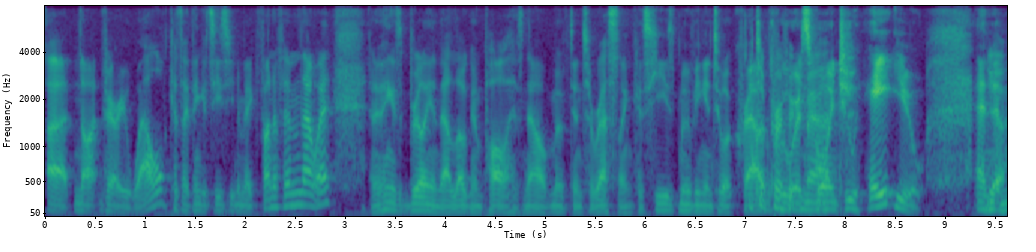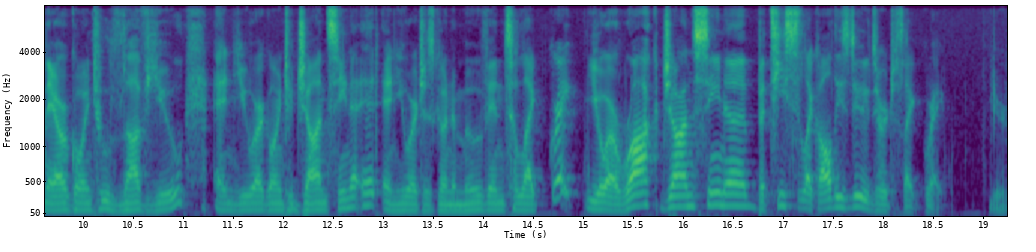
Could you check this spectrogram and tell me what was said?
uh, not very well because i think it's easy to make fun of him that way. And i think it's brilliant that logan paul has now moved into wrestling because he's moving into a crowd who perfect is going to hate you. And Yeah. then they are going to love you and you are going to john cena it and you are just going to move into like great you are rock john cena batista like all these dudes who are just like great you're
